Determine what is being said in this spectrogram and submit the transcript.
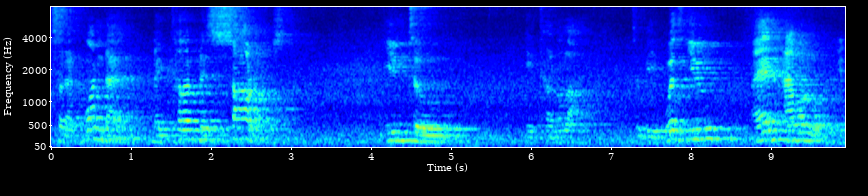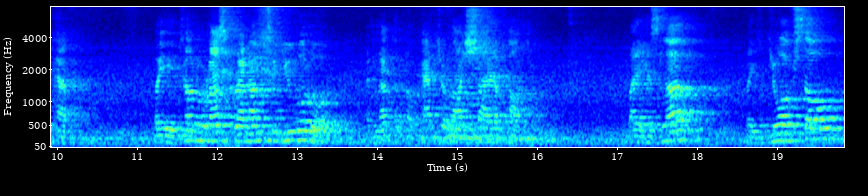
so that one day they turn their sorrows into eternal life, to be with you and our Lord. May eternal rest grant unto you, O Lord, and let the perpetual light shine upon you. by his love, may your soul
